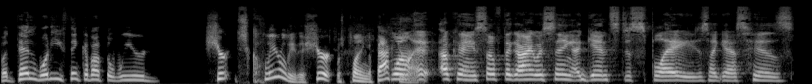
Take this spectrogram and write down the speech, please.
But then what do you think about the weird shirts? Clearly, the shirt was playing a factor. Well, it. okay, so if the guy was saying against displays, I guess his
